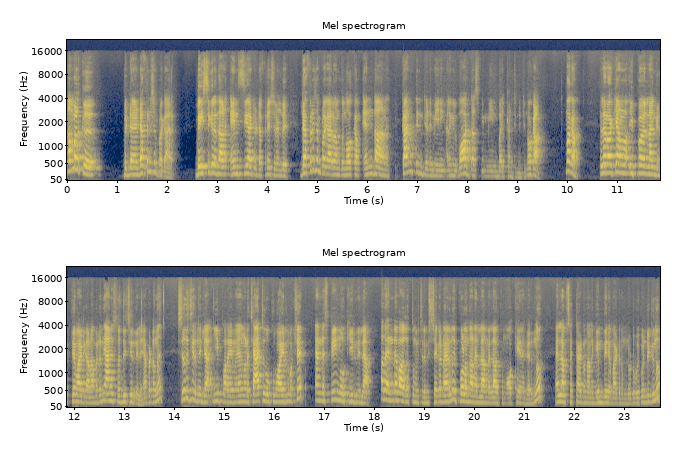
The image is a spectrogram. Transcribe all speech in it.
നമ്മൾക്ക് ഡെഫിനേഷൻ പ്രകാരം ബേസിക്കൽ എന്താണ്? എൻ സി ആർ ഡെഫിനേഷൻ ഉണ്ട്. ഡെഫിനേഷൻ പ്രകാരം നമുക്ക് നോക്കാം. എന്താണ്? കണ്ടിന്യൂറ്റിയുടെ മീനിങ് അല്ലെങ്കിൽ what does we mean by continuity നോക്കാം. നോക്കാം. എല്ലാവരും ഒക്കെ ആണല്ലോ ഇപ്പൊ എല്ലാം കൃത്യമായിട്ട് കാണാൻ പറ്റുന്നത് ഞാൻ ശ്രദ്ധിച്ചിരുന്നില്ല. ഞാൻ പെട്ടെന്ന് ശ്രദ്ധിച്ചിരുന്നില്ല ഈ പറയുന്നത് ഞങ്ങളുടെ ചാറ്റ് നോക്കുമായിരുന്നു. പക്ഷെ എന്റെ സ്ക്രീൻ നോക്കിയിരുന്നില്ല. അത് എന്റെ ഭാഗത്തും ഒരു മിസ്റ്റേക്ക് ഉണ്ടായിരുന്നു. ഇപ്പോൾ എന്താണ് എല്ലാം എല്ലാവർക്കും ഓക്കെ എന്ന് കരുതുന്നു. എല്ലാം സെറ്റായിട്ടെന്നാണ് ഗംഭീരമായിട്ട് മുന്നോട്ട് പോയിക്കൊണ്ടിരിക്കുന്നു.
